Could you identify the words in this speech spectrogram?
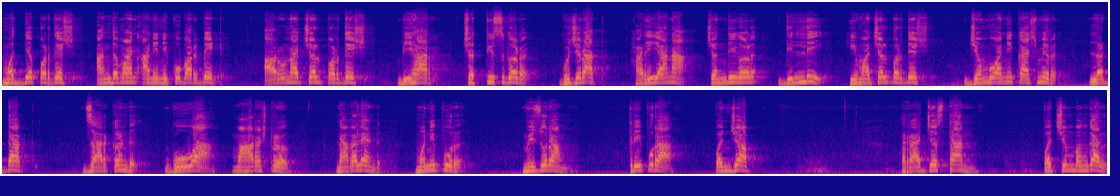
मध्य प्रदेश अंदमान आणि निकोबार बेट अरुणाचल प्रदेश बिहार छत्तीसगड गुजरात हरियाणा चंदीगड दिल्ली हिमाचल प्रदेश जम्मू आणि काश्मीर लडाख झारखंड गोवा महाराष्ट्र नागालँड मणिपूर मिझोराम त्रिपुरा पंजाब राजस्थान पश्चिम बंगाल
